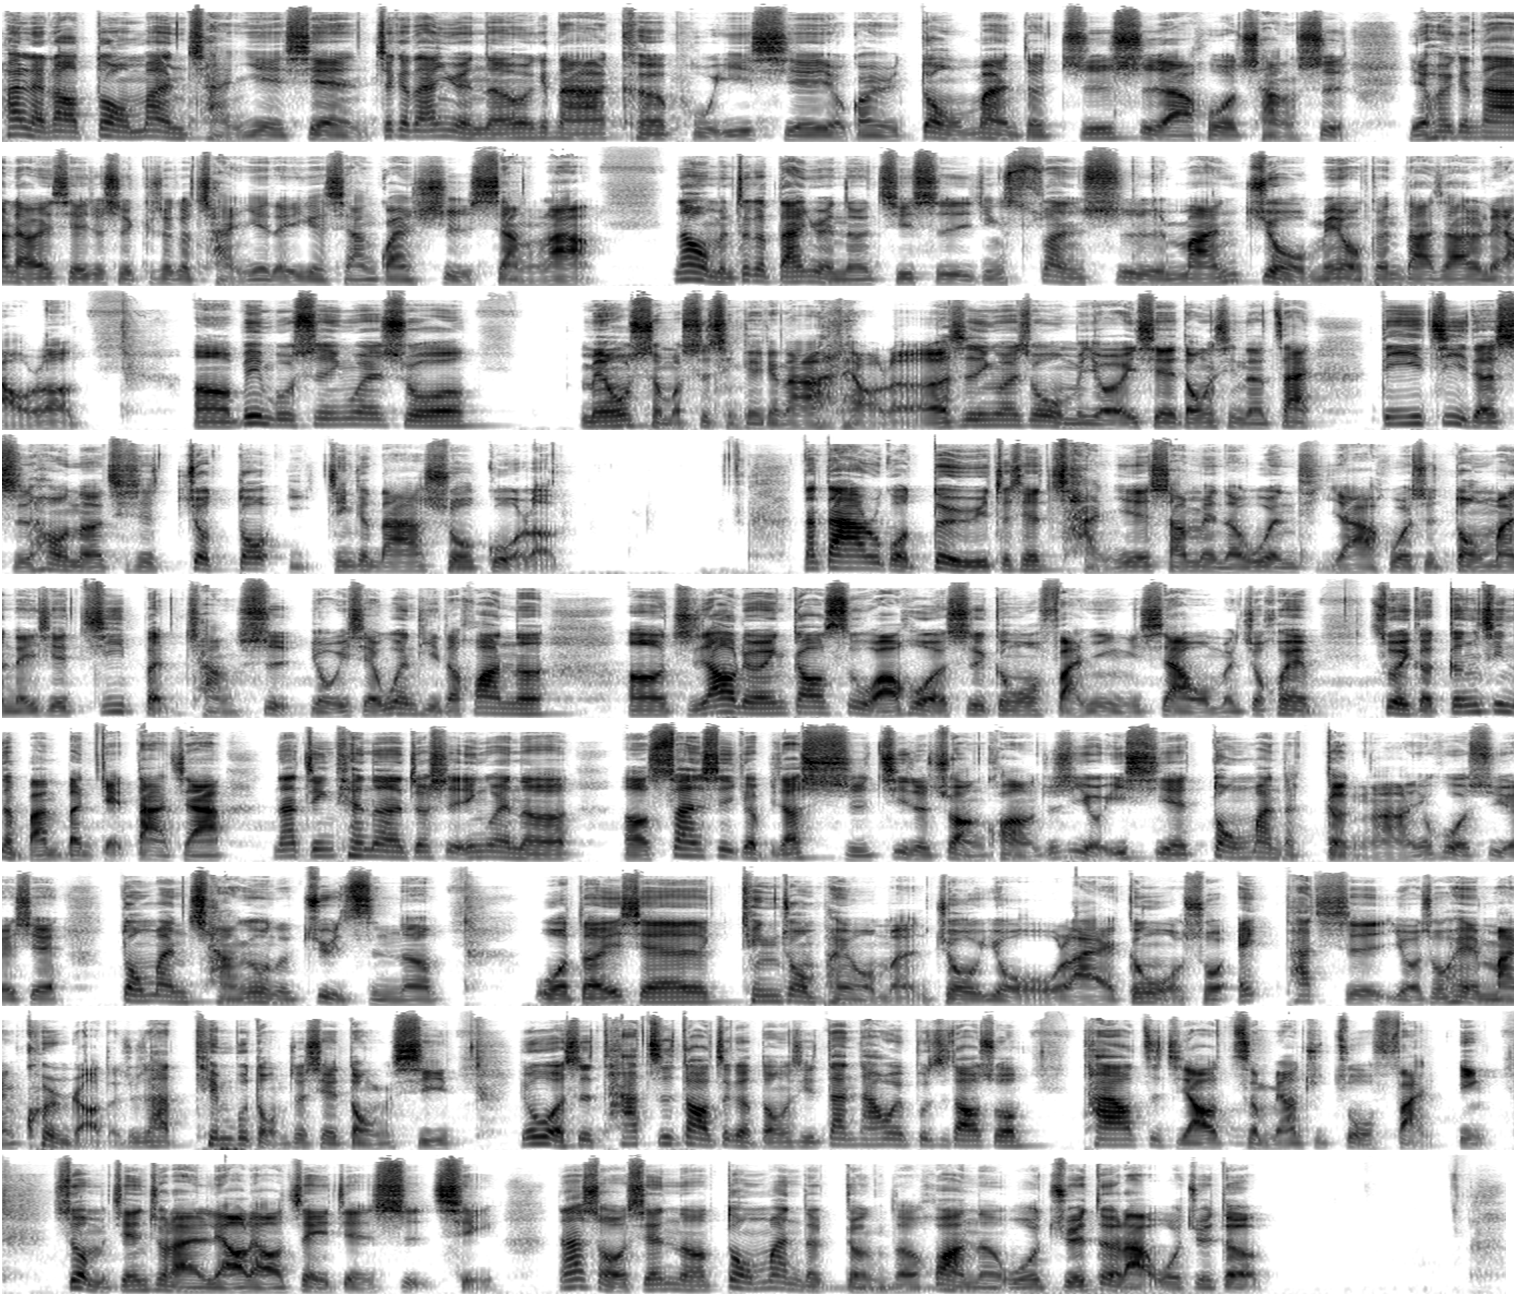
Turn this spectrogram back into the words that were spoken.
欢迎来到动漫产业线这个单元呢，会跟大家科普一些有关于动漫的知识啊，或尝试，也会跟大家聊一些就是这个产业的一个相关事项啦。那我们这个单元呢，其实已经算是蛮久没有跟大家聊了，呃，并不是因为说没有什么事情可以跟大家聊了，而是因为说我们有一些东西呢，在第一季的时候呢，其实就都已经跟大家说过了。那大家如果对于这些产业上面的问题啊，或者是动漫的一些基本常识有一些问题的话呢，呃，只要留言告诉我啊，或者是跟我反映一下，我们就会做一个更新的版本给大家。那今天呢，就是因为呢，呃，算是一个比较实际的状况，就是有一些动漫的梗啊，又或者是有一些动漫常用的句子呢。我的一些听众朋友们就有来跟我说，诶，他其实有时候会蛮困扰的，就是他听不懂这些东西，如果是他知道这个东西，但他会不知道说他要自己要怎么样去做反应，所以我们今天就来聊聊这一件事情。那首先呢，动漫的梗的话呢，我觉得啦，我觉得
